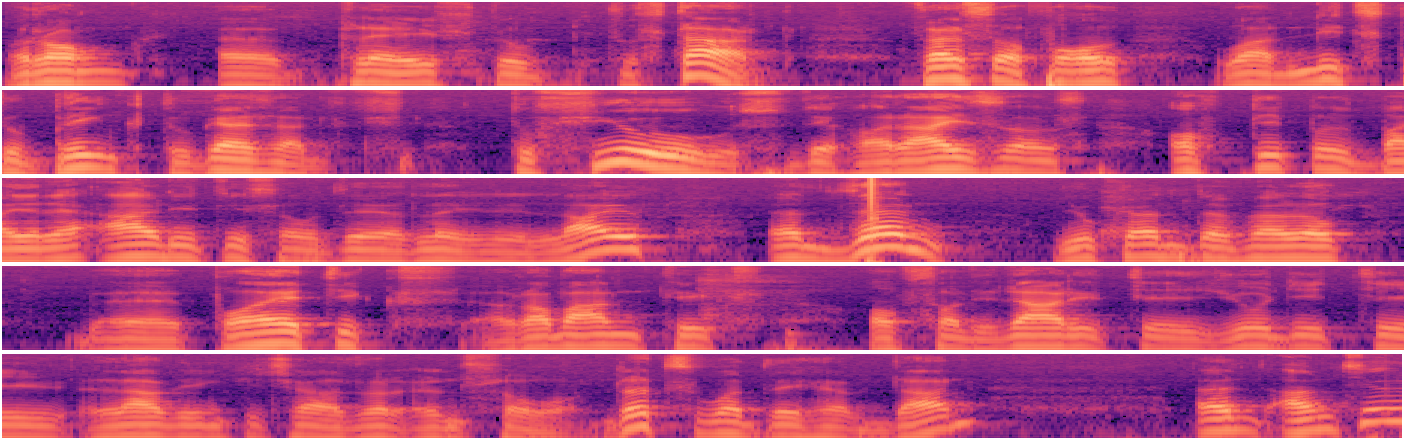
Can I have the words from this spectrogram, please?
wrong uh, place to to start. First of all, one needs to bring together, to fuse the horizons of people by realities of their daily life, and then you can develop uh, poetics, romantics of solidarity, unity, loving each other, and so on. That's what they have done. And until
